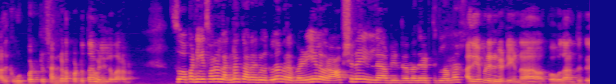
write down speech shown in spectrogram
அதுக்கு உட்பட்டு சங்கடப்பட்டு தான் வெளியில் வரணும். சோ அப்ப நீங்க சொன்ன லக்னக்காரர்களுக்கெல்லாம் வேற வழியில ஒரு ஆப்ஷனே இல்லை அப்படின்ற மாதிரி எடுத்துக்கலாமா? அது எப்படின்னு கேட்டிங்கன்னா இப்போ உதாரணத்துக்கு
